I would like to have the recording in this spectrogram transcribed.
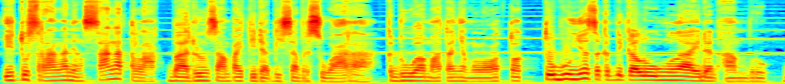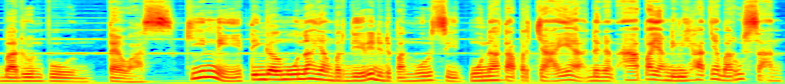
Itu serangan yang sangat telak. Badrun sampai tidak bisa bersuara. Kedua matanya melotot. Tubuhnya seketika lunglai dan ambruk. Badrun pun tewas. Kini tinggal Munah yang berdiri di depan Mursid. Munah tak percaya dengan apa yang dilihatnya barusan.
